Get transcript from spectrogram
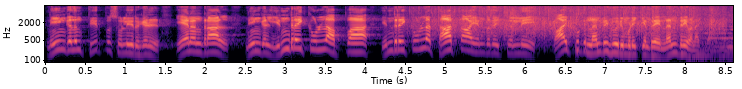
நீங்களும் தீர்ப்பு சொல்லீர்கள் ஏனென்றால் நீங்கள் இன்றைக்கு உள்ள அப்பா இன்றைக்கு உள்ள தாத்தா என்பதை சொல்லி வாய்ப்புக்கு நன்றி கூறி முடிக்கின்றேன். நன்றி வணக்கம்.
